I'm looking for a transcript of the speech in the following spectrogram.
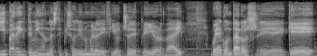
Y para ir terminando este episodio número 18 de Play or Die, voy a contaros eh, qué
